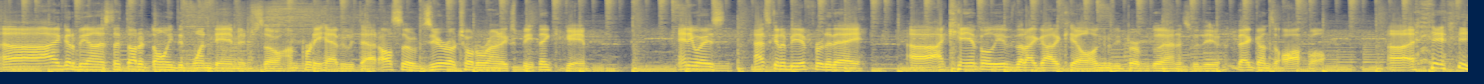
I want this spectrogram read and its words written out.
Uh, I gotta be honest, I thought it only did one damage, so I'm pretty happy with that. Also, zero total round XP. Thank you, game. Anyways, that's gonna be it for today. Uh, I can't believe that I got a kill. I'm gonna be perfectly honest with you. That gun's awful. Uh, if you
